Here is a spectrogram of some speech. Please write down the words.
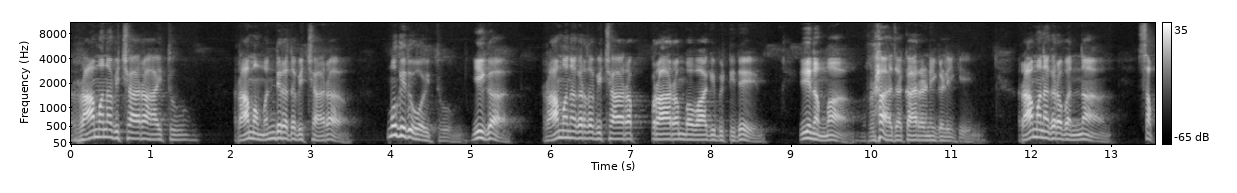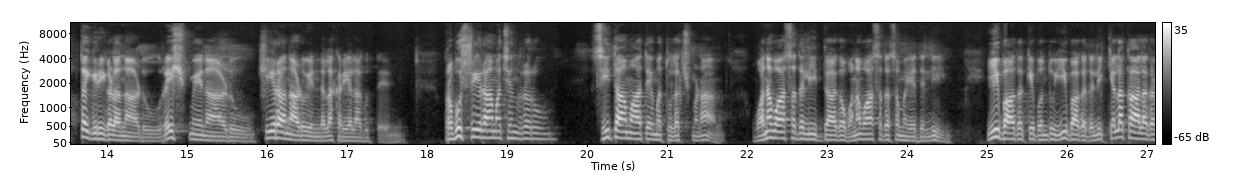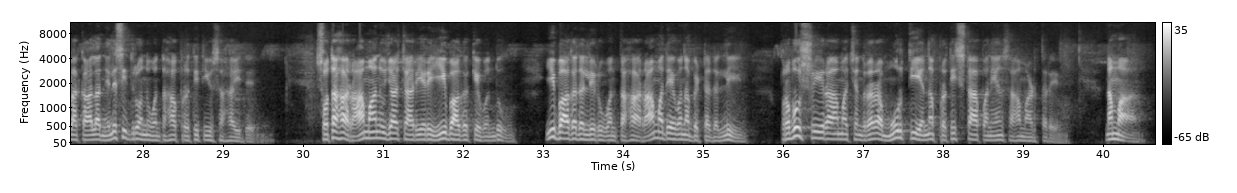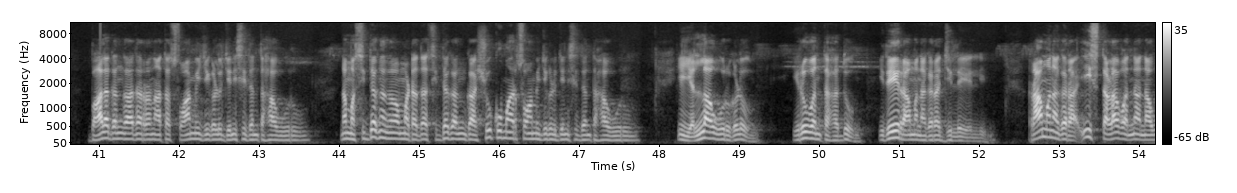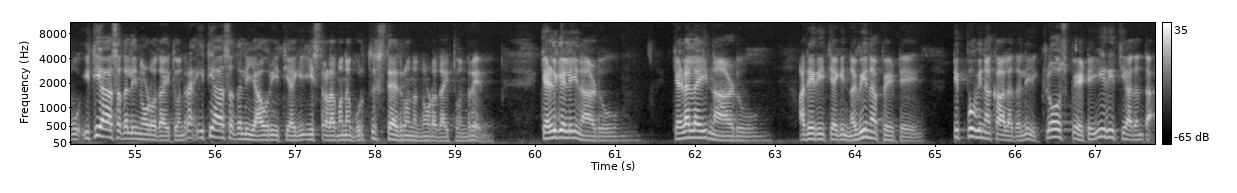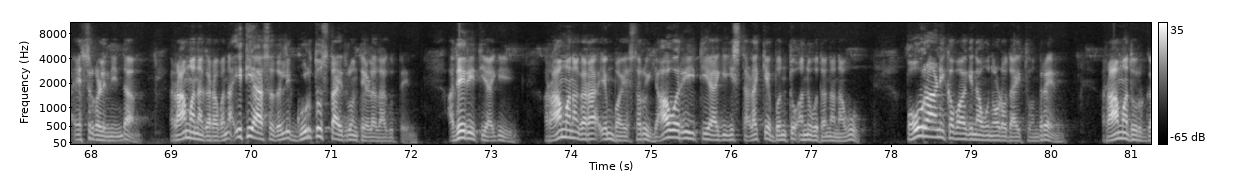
ರಾಮನ ವಿಚಾರ ಆಯಿತು. ರಾಮ ಮಂದಿರದ ವಿಚಾರ ಮುಗಿದು ಹೋಯಿತು. ಈಗ ರಾಮನಗರದ ವಿಚಾರ ಪ್ರಾರಂಭವಾಗಿ ಬಿಟ್ಟಿದೆ. ಈ ನಮ್ಮ ರಾಜಕಾರಣಿಗಳಿಗೆ. ರಾಮನಗರವನ್ನು ಸಪ್ತಗಿರಿಗಳ ನಾಡು, ರೇಷ್ಮೆ ನಾಡು ಕ್ಷೀರನಾಡು ಎಂದೆಲ್ಲ ಕರೆಯಲಾಗುತ್ತೆ. ಪ್ರಭು ಶ್ರೀರಾಮಚಂದ್ರರು, ಸೀತಾಮಾತೆ ಮತ್ತು ಲಕ್ಷ್ಮಣ ವನವಾಸದಲ್ಲಿ ಇದ್ದಾಗ, ವನವಾಸದ ಸಮಯದಲ್ಲಿ ಈ ಭಾಗಕ್ಕೆ ಬಂದು ಈ ಭಾಗದಲ್ಲಿ ಕೆಲ ಕಾಲಗಳ ಕಾಲ ನೆಲೆಸಿದ್ರು ಅನ್ನುವಂತಹ ಪ್ರತೀತಿಯೂ ಸಹ ಇದೆ. ಸ್ವತಃ ರಾಮಾನುಜಾಚಾರ್ಯರೇ ಈ ಭಾಗಕ್ಕೆ ಬಂದು, ಈ ಭಾಗದಲ್ಲಿರುವಂತಹ ರಾಮದೇವನ ಬೆಟ್ಟದಲ್ಲಿ ಪ್ರಭು ಶ್ರೀರಾಮಚಂದ್ರರ ಮೂರ್ತಿಯನ್ನು ಪ್ರತಿಷ್ಠಾಪನೆಯನ್ನು ಸಹ ಮಾಡ್ತಾರೆ. ನಮ್ಮ ಬಾಲಗಂಗಾಧರನಾಥ ಸ್ವಾಮೀಜಿಗಳು ಜನಿಸಿದಂತಹ ಊರು, ನಮ್ಮ ಸಿದ್ಧಗಂಗಾ ಮಠದ ಸಿದ್ಧಗಂಗಾ ಶಿವಕುಮಾರ್ ಸ್ವಾಮೀಜಿಗಳು ಜನಿಸಿದಂತಹ ಊರು, ಈ ಎಲ್ಲ ಊರುಗಳು ಇರುವಂತಹದ್ದು ಇದೇ ರಾಮನಗರ ಜಿಲ್ಲೆಯಲ್ಲಿ. ರಾಮನಗರ ಈ ಸ್ಥಳವನ್ನು ನಾವು ಇತಿಹಾಸದಲ್ಲಿ ನೋಡೋದಾಯಿತು ಅಂದರೆ, ಇತಿಹಾಸದಲ್ಲಿ ಯಾವ ರೀತಿಯಾಗಿ ಈ ಸ್ಥಳವನ್ನು ಗುರುತಿಸ್ತಾ ಇದ್ರು ಅನ್ನೋದು ನೋಡೋದಾಯಿತು ಅಂದರೆ ಕೆಳಗೆಳಿ ನಾಡು, ಕೆಳಲೈ ನಾಡು, ಅದೇ ರೀತಿಯಾಗಿ ನವೀನಪೇಟೆ ಟಿಪ್ಪುವಿನ ಕಾಲದಲ್ಲಿ ಕ್ಲೋಸ್ ಪೇಟೆ ಈ ರೀತಿಯಾದಂಥ ಹೆಸರುಗಳಿಂದ ರಾಮನಗರವನ್ನು ಇತಿಹಾಸದಲ್ಲಿ ಗುರುತಿಸ್ತಾ ಇದ್ರು ಅಂತ ಹೇಳಲಾಗುತ್ತೆ. ಅದೇ ರೀತಿಯಾಗಿ ರಾಮನಗರ ಎಂಬ ಹೆಸರು ಯಾವ ರೀತಿಯಾಗಿ ಈ ಸ್ಥಳಕ್ಕೆ ಬಂತು ಅನ್ನುವುದನ್ನು ನಾವು ಪೌರಾಣಿಕವಾಗಿ ನಾವು ನೋಡೋದಾಯಿತು ಅಂದರೆ ರಾಮದುರ್ಗ,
